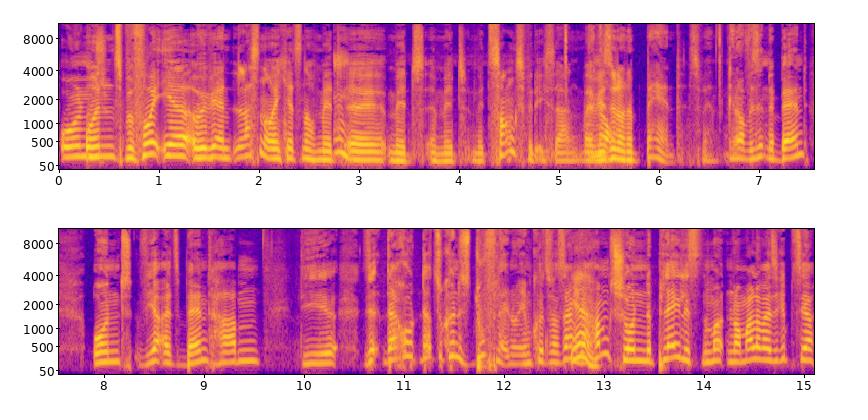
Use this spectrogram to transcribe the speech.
Und, Und bevor ihr, wir entlassen euch jetzt noch mit, äh, mit, mit, mit Songs, würde ich sagen, weil wir Genau. sind doch eine Band, Sven. genau, wir sind eine Band und wir als Band haben Die, dazu könntest du vielleicht noch eben kurz was sagen. Ja. Wir haben schon eine Playlist. Normalerweise gibt es ja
